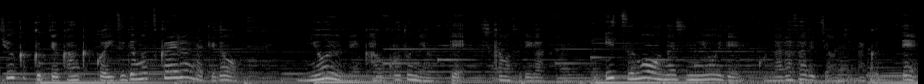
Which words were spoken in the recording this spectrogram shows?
嗅覚っていう感覚はいつでも使えるんだけど匂いをね嗅ぐことによってしかもそれがいつも同じ匂いでこう鳴らされちゃうんじゃなくって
